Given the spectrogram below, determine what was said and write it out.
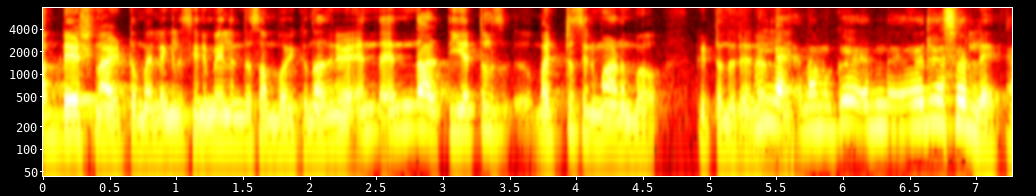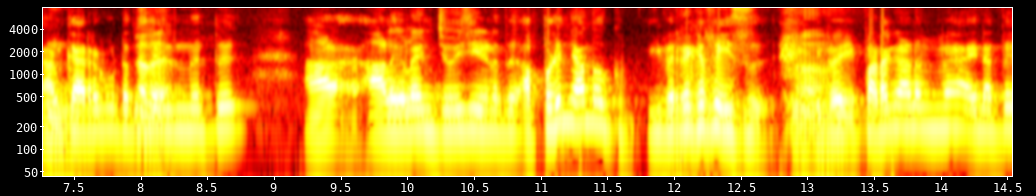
അപ്ഡേഷനായിട്ടും അല്ലെങ്കിൽ സിനിമയിൽ എന്ത് സംഭവിക്കുന്നു? അതിന് എന്താ തിയേറ്ററിൽ മറ്റു സിനിമ കാണുമ്പോൾ കിട്ടുന്നൊരു അല്ല നമുക്ക് ഒരു രസമല്ലേ? ആൾക്കാരുടെ കൂട്ടത്തിൽ ഇരുന്നിട്ട് ആളുകളെ എൻജോയ് ചെയ്യണത് അപ്പോഴും ഞാൻ നോക്കും ഇവരുടെയൊക്കെ ഫേസ് ഇപ്പൊ ഈ പടം കാണുമ്പോ അതിനകത്ത്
